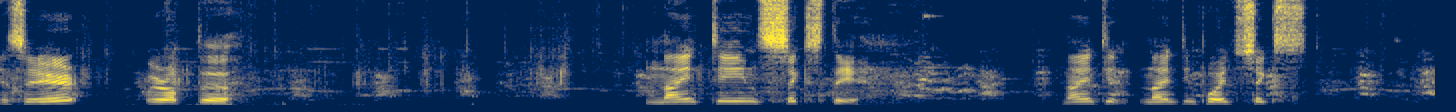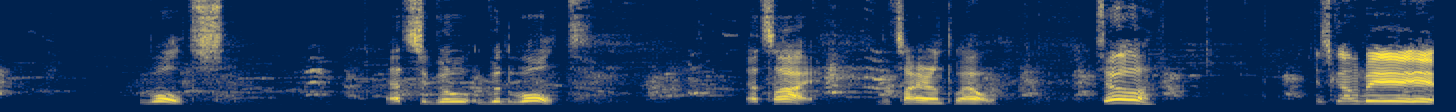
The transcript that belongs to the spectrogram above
you see here, we're up to 1960. 19, 19.6 volts. That's a good, good volt. That's high. That's higher than 12. So, it's gonna be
